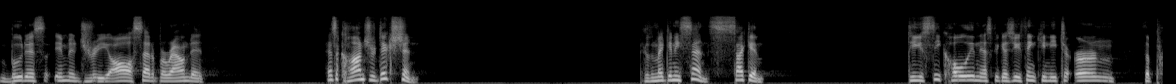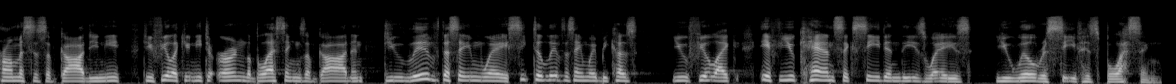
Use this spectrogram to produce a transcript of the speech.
Buddhist imagery all set up around it. That's a contradiction. It doesn't make any sense. Second, do you seek holiness because you think you need to earn the promises of God? Do you need do you feel like you need to earn the blessings of God? And do you live the same way, seek to live the same way because you feel like if you can succeed in these ways, you will receive his blessing.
